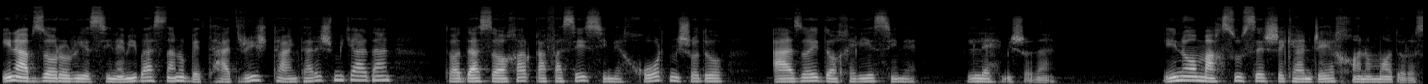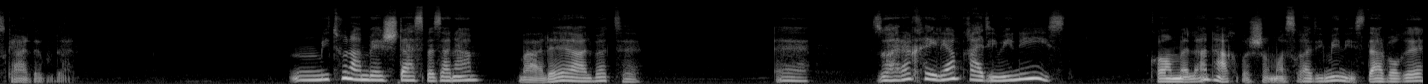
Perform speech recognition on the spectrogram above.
این ابزار رو روی سینه می بستن و به تدریج تنگترش می‌کردن تا دست آخر قفسه سینه خورد می‌شد و اعضای داخلی سینه له می شدن. اینو مخصوص شکنجه خانما درست کرده بودن. می‌تونم بهش دست بزنم؟ بله البته ظاهرا خیلی هم قدیمی نیست. کاملا حق با شماست قدیمی نیست. در واقع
